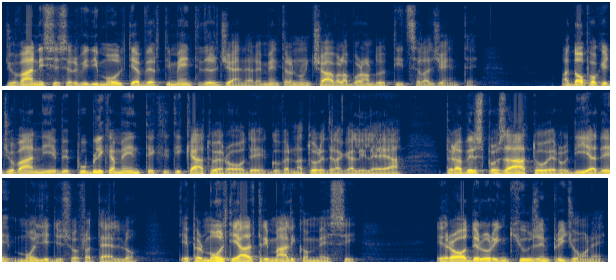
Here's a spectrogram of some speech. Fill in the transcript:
Giovanni si servì di molti avvertimenti del genere mentre annunciava la buona notizia alla gente. Ma dopo che Giovanni ebbe pubblicamente criticato Erode, governatore della Galilea, per aver sposato Erodiade, moglie di suo fratello, e per molti altri mali commessi, Erode lo rinchiuse in prigione,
